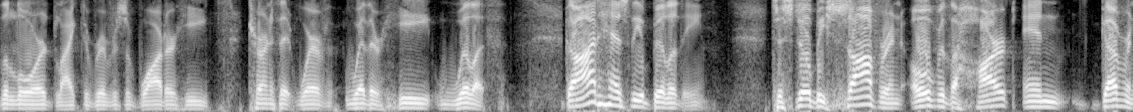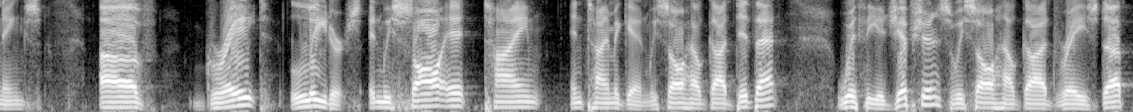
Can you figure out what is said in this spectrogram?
the Lord like the rivers of water. He turneth it whither he willeth. God has the ability to still be sovereign over the heart and governings of great leaders. And we saw it time and time again. We saw how God did that with the Egyptians. We saw how God raised up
